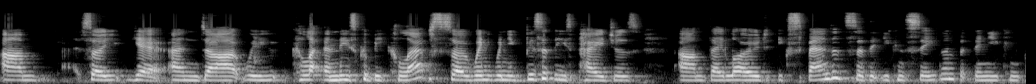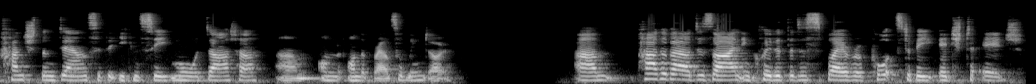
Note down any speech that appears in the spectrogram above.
Um, so yeah, and uh, we colla- and these could be collapsed. So when when you visit these pages, um, they load expanded so that you can see them, but then you can crunch them down so that you can see more data um, on on the browser window. Um, part of our design included the display of reports to be edge to edge.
